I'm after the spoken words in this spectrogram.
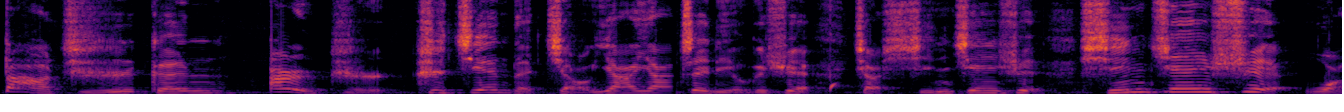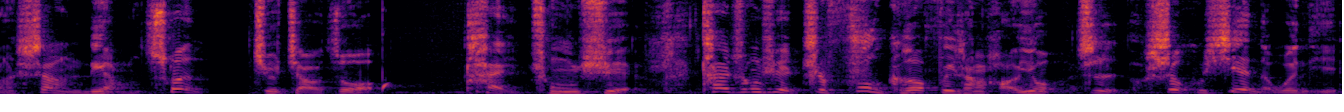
大指跟二指之间的脚丫丫，这里有个穴叫行间穴，行间穴往上两寸就叫做太冲穴。太冲穴治妇科非常好用，治射护线的问题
